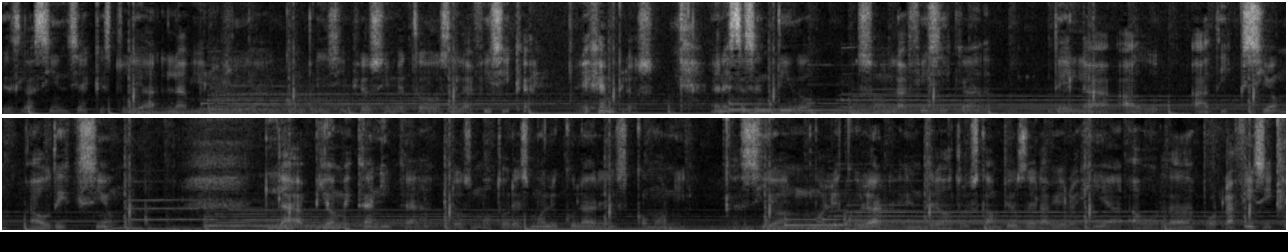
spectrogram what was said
es la ciencia que estudia la biología con principios y métodos de la física. Ejemplos. En este sentido son la física de la adicción, audición, la biomecánica, los motores moleculares, comunicación molecular, entre otros campos de la biología abordada por la física.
